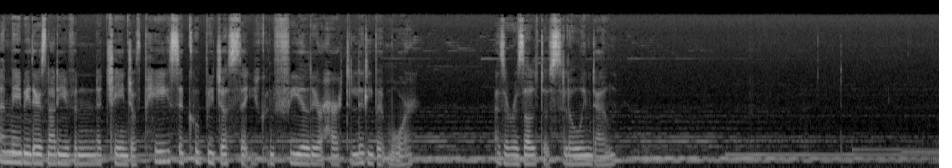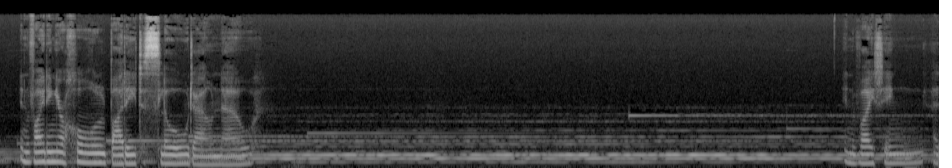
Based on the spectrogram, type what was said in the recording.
And maybe there's not even a change of pace, it could be just that you can feel your heart a little bit more as a result of slowing down. Inviting your whole body to slow down now. inviting a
